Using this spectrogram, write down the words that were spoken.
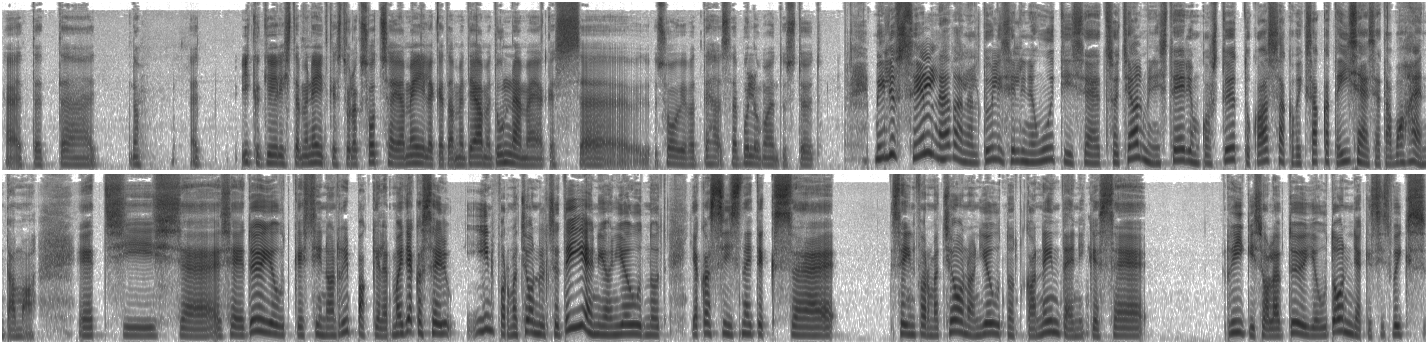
et, et, et noh, et ikkagi eelistame neid, kes tuleks otse ja meile, keda me teame, tunneme ja kes soovivad teha seda põllumajandustööd meil just sel nädalal tuli selline uudis, et Sotsiaalministeerium koos Töötukassaga võiks hakata ise seda vahendama. et siis äh, see tööjõud, kes siin on ripakil, et ma ei tea, kas see informatsioon üldse teieni on jõudnud ja kas siis näiteks äh, see informatsioon on jõudnud ka nendeni, kes see riigis olev tööjõud on ja kes siis võiks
